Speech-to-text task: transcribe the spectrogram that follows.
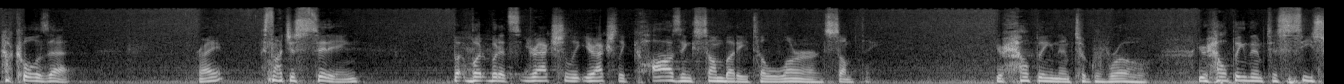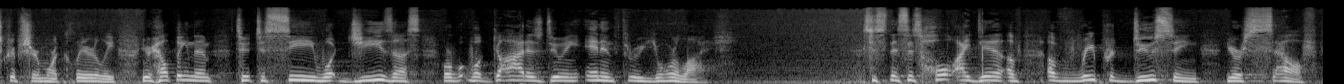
How cool is that? Right? It's not just sitting but, but, but it's, you're, actually, you're actually causing somebody to learn something. You're helping them to grow. You're helping them to see Scripture more clearly. You're helping them to, to see what Jesus or what God is doing in and through your life. It's just this, this whole idea of, of reproducing yourself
